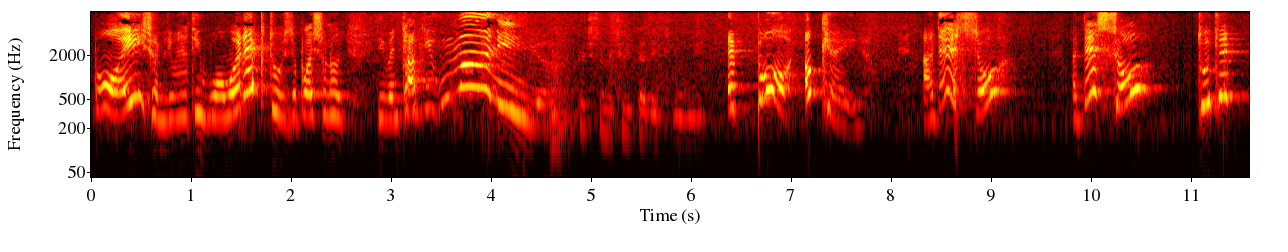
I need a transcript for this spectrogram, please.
Poi sono diventati uomo erectus e poi sono diventati umani. Poi ci sono le civiltà dei fiumi. E poi, ok, adesso, adesso, tutte,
